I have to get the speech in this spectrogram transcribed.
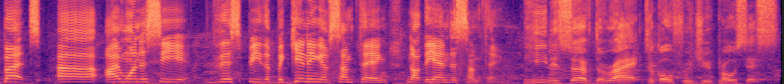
but uh, I want to see this be the beginning of something, not the end of something. He deserved the right to go through due process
